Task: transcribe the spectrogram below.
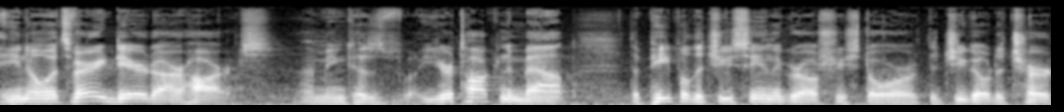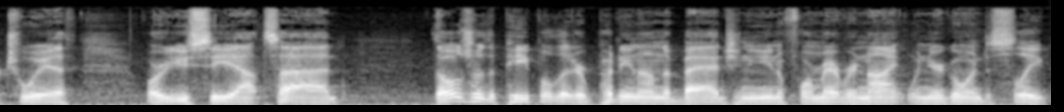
you know, it's very dear to our hearts. I mean, because you're talking about the people that you see in the grocery store, that you go to church with, or you see outside. Those are the people that are putting on the badge and the uniform every night when you're going to sleep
